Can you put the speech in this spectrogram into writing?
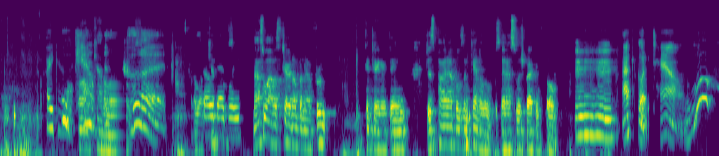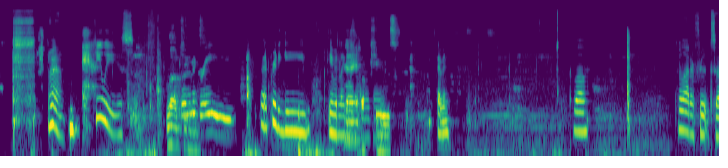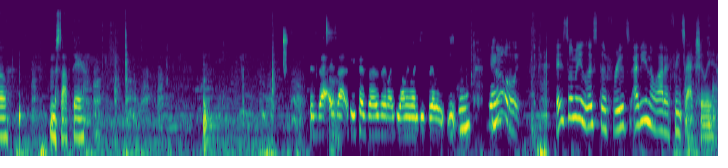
Are you Ooh, cantaloupe? I love cantaloupe. cantaloupe. Good. I love So cantaloupes. deadly. That's why I was tearing up in that fruit container thing. Just pineapples and cantaloupes. And I switched back and forth. Hmm I could go to town. Woo! Yeah. Kiwis. Love Go to the grave. They're pretty good. Give it like a seven. Kiwis. seven. Well, a lot of fruit, so I'm gonna stop there. Is that is that because those are like the only ones you've really eaten? Jay? No, it's so many lists of fruits. I've eaten a lot of fruits actually.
